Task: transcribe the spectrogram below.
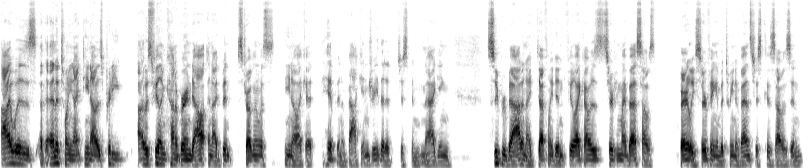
I was at the end of 2019, I was pretty I was feeling kind of burned out and I'd been struggling with, you know, like a hip and a back injury that had just been nagging super bad and I definitely didn't feel like I was surfing my best. I was barely surfing in between events just cuz I was in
